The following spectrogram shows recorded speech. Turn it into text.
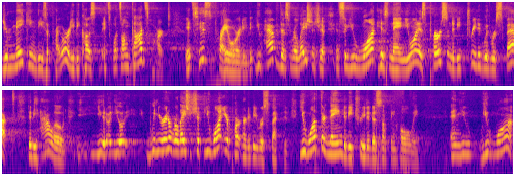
You're making these a priority because it's what's on God's heart. It's his priority that you have this relationship. And so you want his name, you want his person to be treated with respect, to be hallowed. You, you, you, when you're in a relationship, you want your partner to be respected. You want their name to be treated as something holy. And you, you want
